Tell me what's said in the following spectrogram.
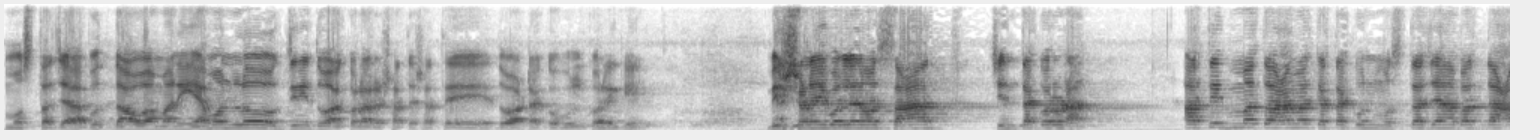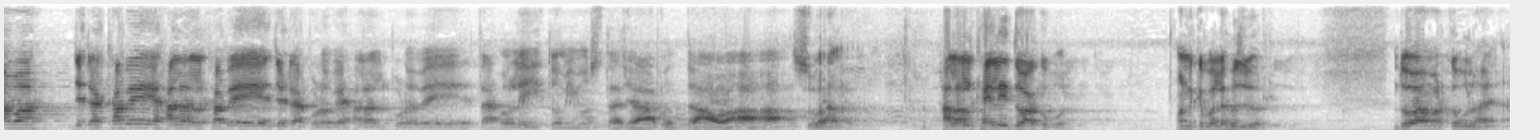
মুস্তাজাবুদ দাওয়া মানে এমন লোক যিনি দোয়া করার সাথে সাথে দোয়াটা কবুল করে কে? বিশ্বনবী বললেন, ও সাদ, চিন্তা করো না। যেটা খাবে হালাল খাবে, যেটা পড়বে হালাল পড়বে, তাহলেই তুমি মুস্তাজাবুদ দাওয়া সুবহানাল্লাহ। হালাল খাইলেই দোয়া কবুল। অনেকে বলে, হুজুর দোয়া আমার কবুল হয় না।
